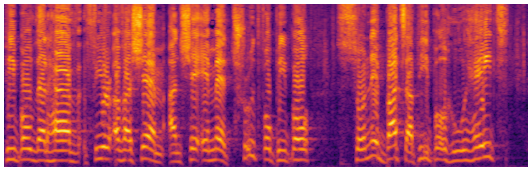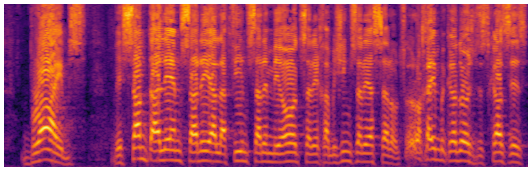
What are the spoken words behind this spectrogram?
people that have fear of Hashem. Anshe Emet, truthful people. Sone Batza, people who hate bribes. V'samt alem sarei alafim, sarei meot, sarei chamishim, sarei asarot. So Rachaim Bekadosh discusses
